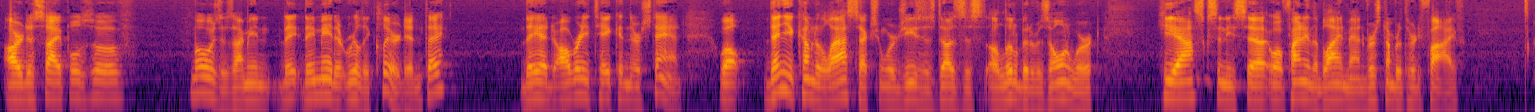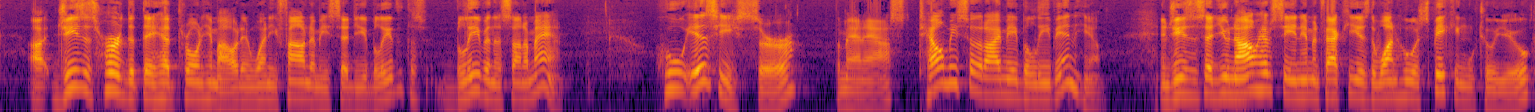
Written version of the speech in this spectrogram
are disciples of Moses. I mean, they, they made it really clear, didn't they? They had already taken their stand. Well, then you come to the last section where Jesus does this a little bit of his own work. He asks and he said, well, finding the blind man, verse number 35. Uh, Jesus heard that they had thrown him out, and when he found him, he said, Do you believe, that believe in the Son of Man? Who is he, sir? The man asked. Tell me so that I may believe in him. And Jesus said, You now have seen him. In fact, he is the one who is speaking to you.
